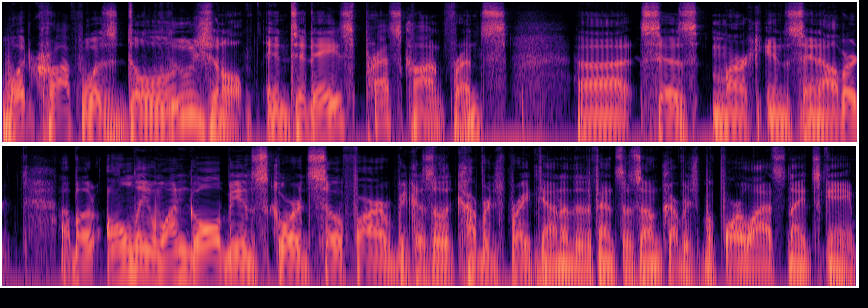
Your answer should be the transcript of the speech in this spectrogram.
Woodcroft was delusional in today's press conference uh, says Mark in St. Albert, about only one goal being scored so far because of the coverage breakdown in the defensive zone coverage before last night's game.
